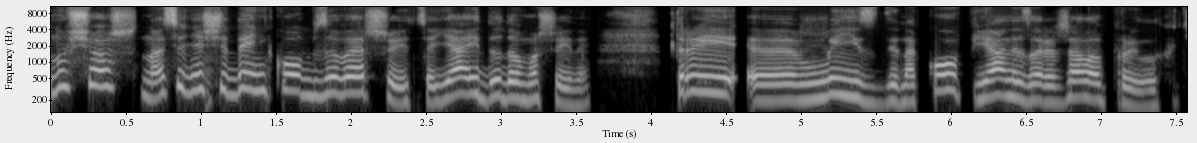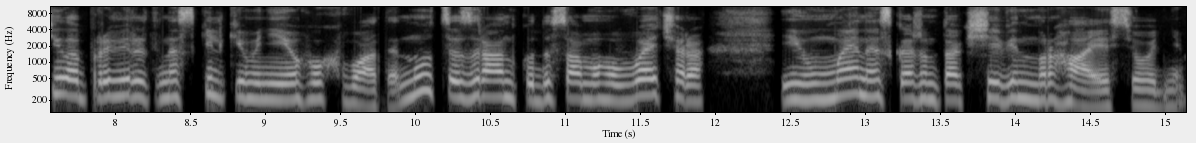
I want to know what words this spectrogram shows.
Ну що ж, на сьогоднішній день коп завершується. Я йду до машини. Три е, виїзди на коп я не заряджала прилад. Хотіла перевірити, наскільки мені його хватить. Ну, це зранку до самого вечора, і у мене, скажімо так, ще він моргає сьогодні.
